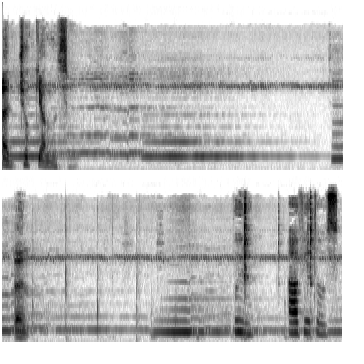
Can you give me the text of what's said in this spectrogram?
Ben çok yalnızım. Ben... Buyurun. Afiyet olsun.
